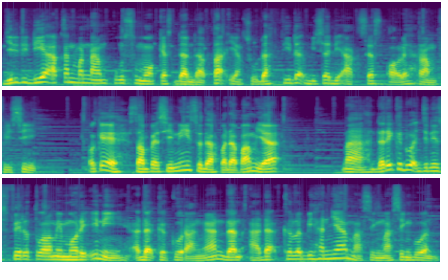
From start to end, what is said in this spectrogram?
Jadi dia akan menampung semua cache dan data yang sudah tidak bisa diakses oleh RAM fisik. Oke, sampai sini sudah pada paham ya? Nah, dari kedua jenis virtual memory ini ada kekurangan dan ada kelebihannya masing-masing bun.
